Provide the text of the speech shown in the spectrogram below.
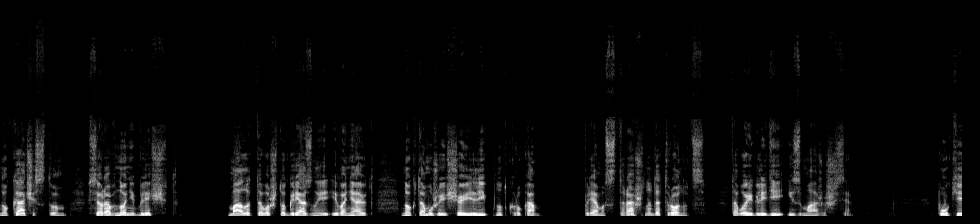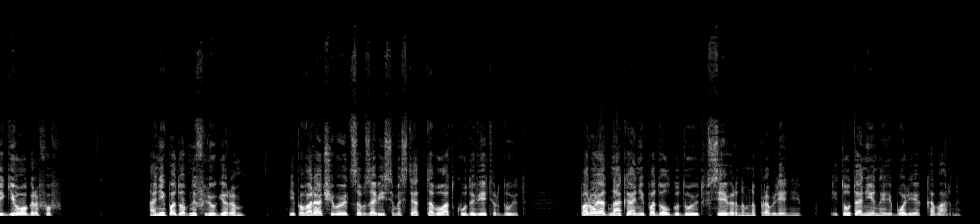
но качеством все равно не блещет. Мало того, что грязные и воняют, но к тому же еще и липнут к рукам. Прямо страшно дотронуться, того и гляди, измажешься. Пуки географов. Они подобны флюгерам и поворачиваются в зависимости от того, откуда ветер дует. Порой, однако, они подолгу дуют в северном направлении, и тут они наиболее коварны.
